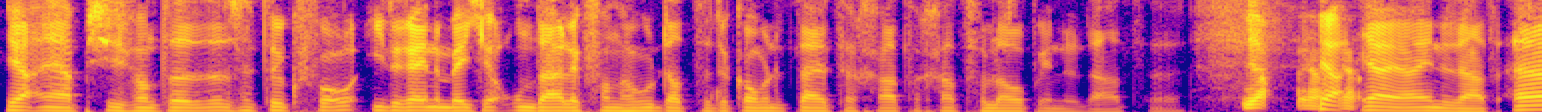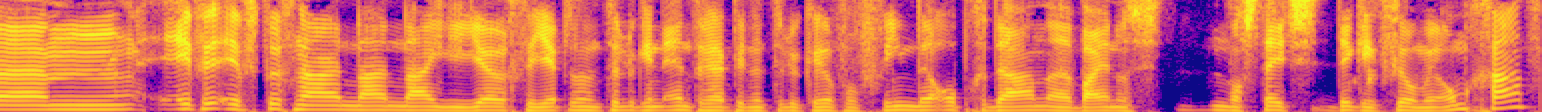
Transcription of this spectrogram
Ja, ja precies. Want uh, dat is natuurlijk voor iedereen een beetje onduidelijk van hoe dat de komende tijd uh, gaat, gaat verlopen, inderdaad. Ja, ja, ja, ja. ja inderdaad. Um, even, even terug naar, naar, naar je jeugd. Je hebt natuurlijk in Enter heb je natuurlijk heel veel vrienden opgedaan. waar je nog, nog steeds, denk ik, veel mee omgaat.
